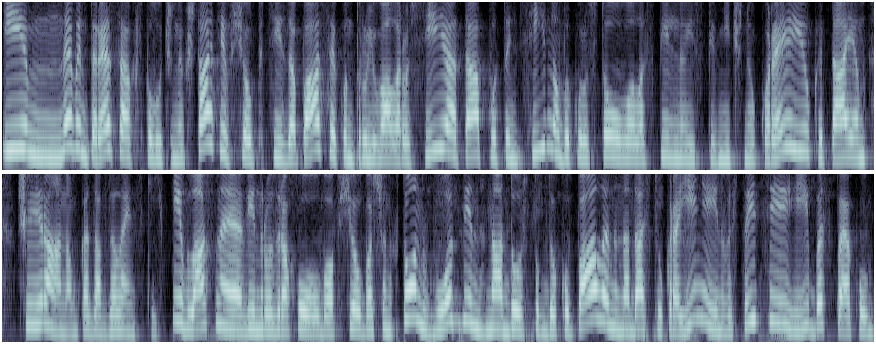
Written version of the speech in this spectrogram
І не в інтересах Сполучених Штатів, щоб ці запаси контролювала Росія та потенційно використовувала спільно із Північною Кореєю, Китаєм чи Іраном, казав Зеленський. І власне він розраховував, що Вашингтон в обмін на доступ до копалин надасть Україні інвестиції і безпеку.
